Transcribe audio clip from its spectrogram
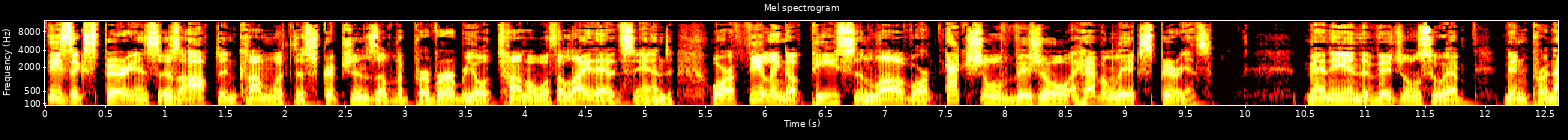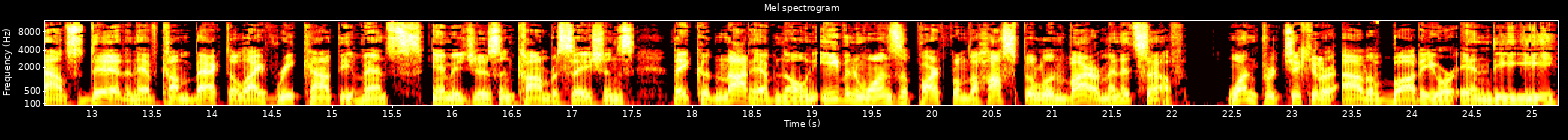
These experiences often come with descriptions of the proverbial tunnel with a light at its end, or a feeling of peace and love, or actual visual heavenly experience. Many individuals who have been pronounced dead and have come back to life recount the events, images, and conversations they could not have known, even ones apart from the hospital environment itself. One particular out of body, or NDE,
